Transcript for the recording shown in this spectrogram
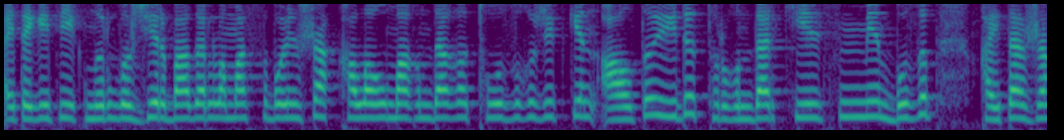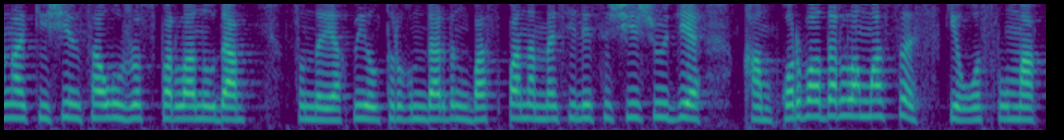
Айта кетейік, нұрлы жер бағдарламасы бойынша қала аумағындағы тозығы жеткен 6 үйді тұрғындар келісіммен бұзып, қайта жаңа кешен салу жоспарлануда. Сондай ақ биыл тұрғындардың баспана мәселесі шешуде қамқор бағдарламасы іске қосылмақ.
